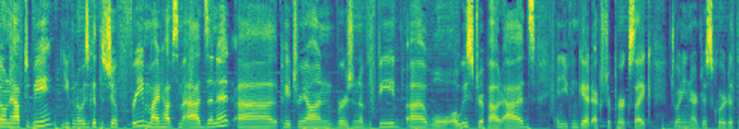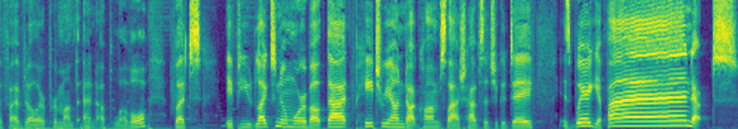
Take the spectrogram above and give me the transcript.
don't have to be. You can always get the show for free. Might have some ads in it. Uh, the Patreon version of the feed uh, will always strip out ads, and you can get extra perks like joining our Discord at the five dollar per month and up level. But if you'd like to know more about that, patreon.com slash have such a good day is where you find out.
